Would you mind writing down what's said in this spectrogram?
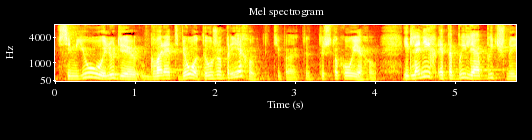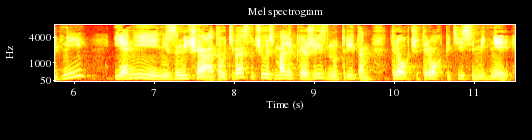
в семью, и люди говорят тебе, о, ты уже приехал, ты, типа, ты, ты ж только уехал. И для них это были обычные дни, и они не замечают, а у тебя случилась маленькая жизнь внутри там трех, четырех, пяти, семи дней.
